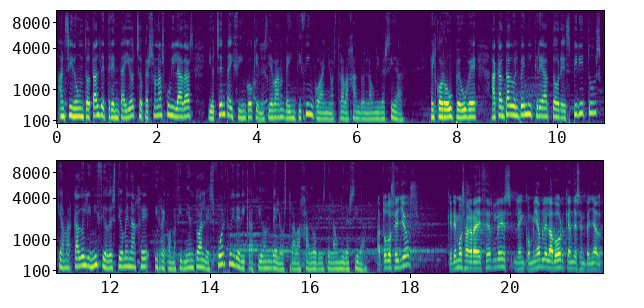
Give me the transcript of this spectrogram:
Han sido un total de 38 personas jubiladas y 85 quienes llevan 25 años trabajando en la universidad. El coro UPV ha cantado el Beni Creator Spiritus, que ha marcado el inicio de este homenaje y reconocimiento al esfuerzo y dedicación de los trabajadores de la universidad. A todos ellos queremos agradecerles la encomiable labor que han desempeñado.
